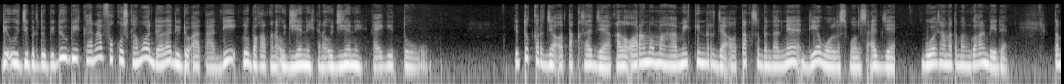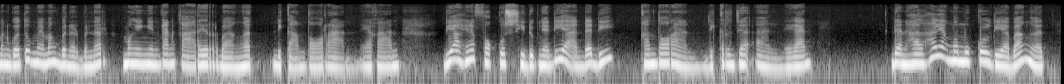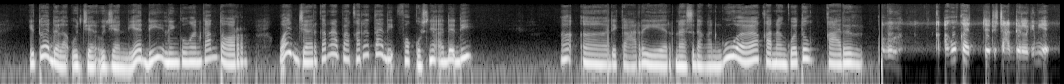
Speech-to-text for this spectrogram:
diuji bertubi-tubi? Karena fokus kamu adalah di doa tadi, lu bakal kena ujian nih, kena ujian nih, kayak gitu itu kerja otak saja. Kalau orang memahami kinerja otak sebenarnya dia woles-woles aja. Gue sama teman gue kan beda. Teman gue tuh memang benar-benar menginginkan karir banget di kantoran, ya kan. Dia akhirnya fokus hidupnya dia ada di kantoran, di kerjaan, ya kan. Dan hal-hal yang memukul dia banget itu adalah ujian-ujian dia di lingkungan kantor. Wajar karena apa? Karena tadi fokusnya ada di uh, uh, di karir. Nah sedangkan gue karena gue tuh karir. Aku kayak jadi cadel gini ya.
